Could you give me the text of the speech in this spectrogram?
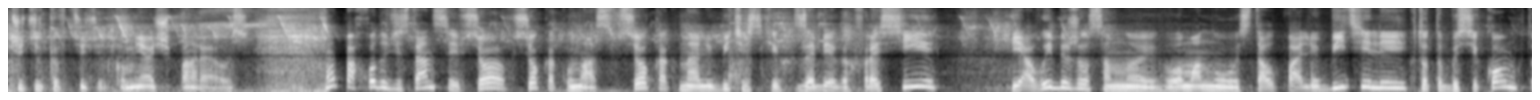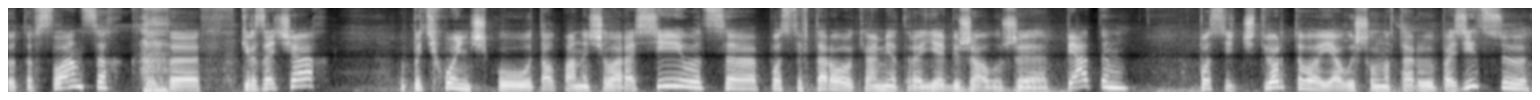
чутелька в тютельку. Мне очень понравилось. Ну, по ходу дистанции все, все как у нас. Все как на любительских забегах в России. Я выбежал со мной, ломанулась толпа любителей. Кто-то босиком, кто-то в сланцах, кто-то в кирзачах. Потихонечку толпа начала рассеиваться. После второго километра я бежал уже пятым. После четвертого я вышел на вторую позицию.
